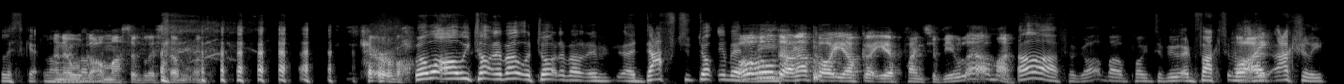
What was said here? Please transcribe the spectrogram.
Let's get I know we've got a massive list, haven't we? Terrible. Well, what are we talking about? We're talking about a, a daft documentary. Oh, hold on! I've got you. I've got your points of view letter, man. Oh, I forgot about point of view. In fact, well, I, Aye. actually,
